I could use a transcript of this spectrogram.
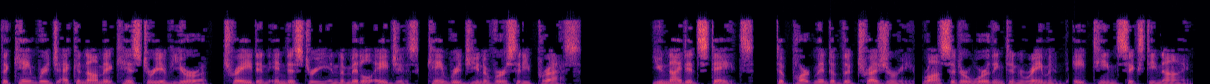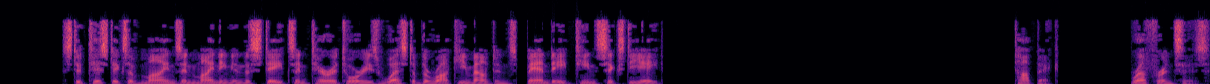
The Cambridge Economic History of Europe, Trade and Industry in the Middle Ages, Cambridge University Press. United States. Department of the Treasury, Rossiter Worthington Raymond 1869. Statistics of Mines and Mining in the States and Territories West of the Rocky Mountains, Band 1868 References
